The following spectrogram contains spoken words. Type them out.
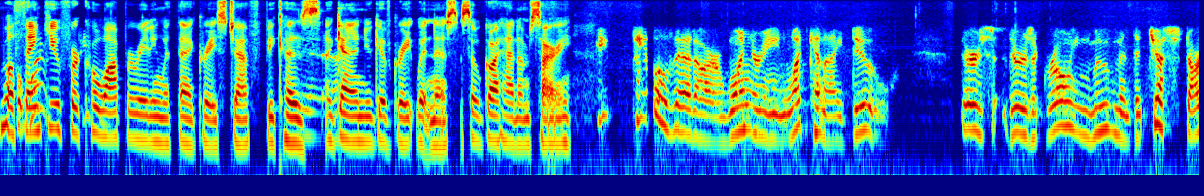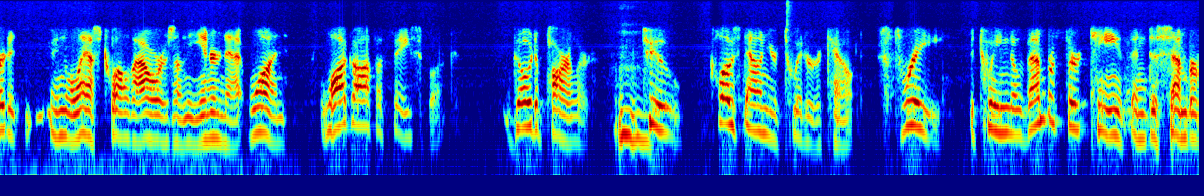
Well, but thank you for people, cooperating with that grace, Jeff, because yeah. again, you give great witness. So go ahead. I'm sorry. People that are wondering, what can I do? There's there's a growing movement that just started in the last 12 hours on the internet. One, log off of Facebook, go to Parler. Mm-hmm. Two, close down your Twitter account. Three, between November 13th and December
